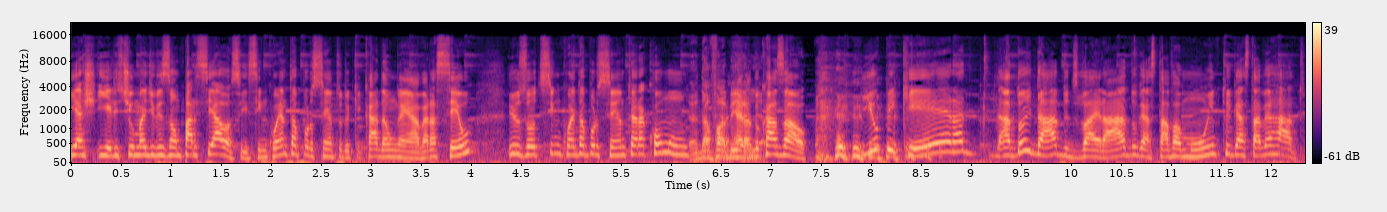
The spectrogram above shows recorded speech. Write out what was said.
E, ach- e eles tinham uma divisão parcial, assim, 50% do que cada um ganhava era seu e os outros 50% era comum. É da família. Era do casal. E o Piquet era adoidado, desvairado, gastava muito e gastava errado.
